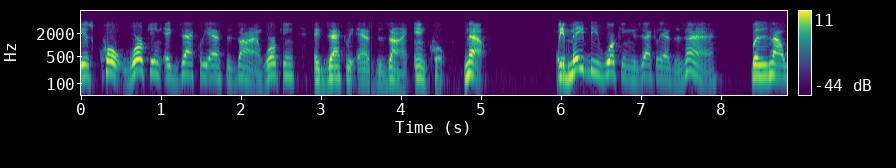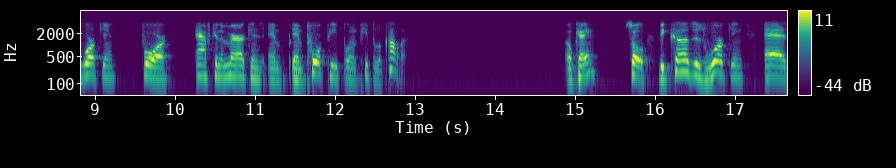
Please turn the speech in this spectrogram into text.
is, quote, working exactly as designed, working exactly as designed, end quote. Now, it may be working exactly as designed, but it's not working for African Americans and, and poor people and people of color. Okay? So because it's working as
